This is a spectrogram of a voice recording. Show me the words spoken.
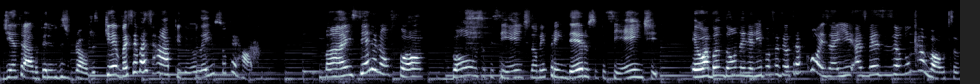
de entrar no período de provas, porque vai ser mais rápido, eu leio super rápido. Mas se ele não for bom o suficiente, não me prender o suficiente, eu abandono ele ali e vou fazer outra coisa. Aí, às vezes, eu nunca volto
